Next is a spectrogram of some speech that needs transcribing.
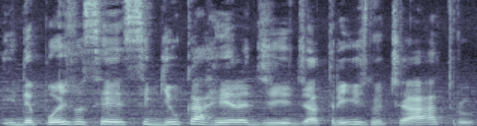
E depois você seguiu carreira de, de atriz no teatro?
